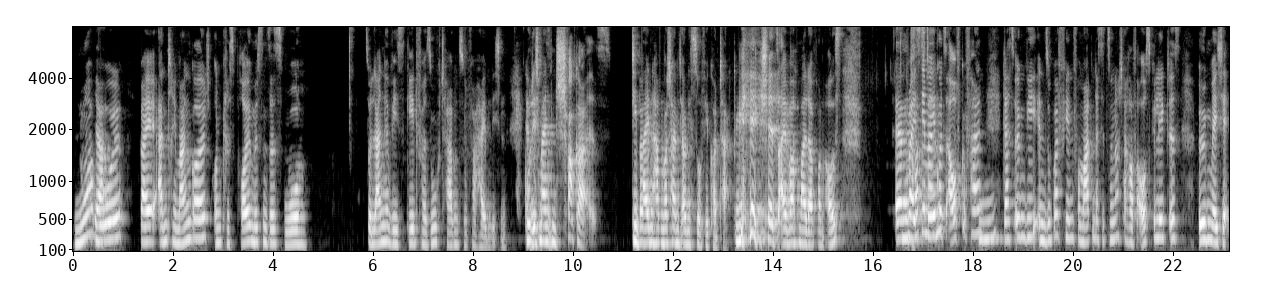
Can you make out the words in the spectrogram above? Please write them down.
Nur Ja. wohl bei André Mangold und Chris Preu müssen sie es wohl so lange wie es geht versucht haben zu verheimlichen. Gut, Damit ich mein- es ein Schocker ist. die beiden haben wahrscheinlich auch nicht so viel Kontakt. Gehe ich jetzt einfach mal davon aus. Ähm, Aber ist dir mal kurz aufgefallen, Mhm. dass irgendwie in super vielen Formaten das jetzt nur noch darauf ausgelegt ist, irgendwelche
